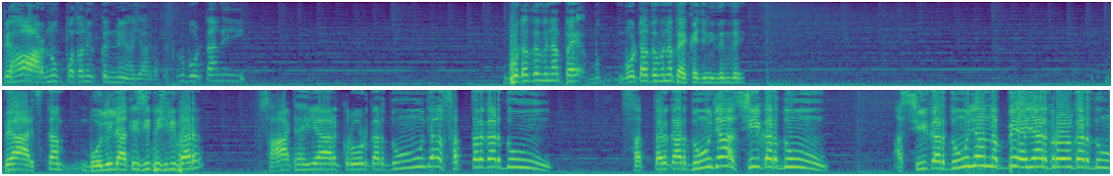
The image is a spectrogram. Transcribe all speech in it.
ਬਿਹਾਰ ਨੂੰ ਪਤਾ ਨਹੀਂ ਕਿੰਨੇ ਹਜ਼ਾਰ ਦਾ ਪੈਕੇਜ। ਵੋਟਾਂ ਨੇ ਜੀ। ਵੋਟਾਂ ਤੋਂ ਬਿਨਾ ਵੋਟਾਂ ਤੋਂ ਬਿਨਾ ਪੈਕੇਜ ਨਹੀਂ ਦਿੰਦੇ ਬਿਹਾਰ 'ਚ ਤਾਂ ਬੋਲੀ ਲਾਤੀ ਸੀ ਪਿਛਲੀ ਵਾਰ 60000 ਕਰੋੜ ਕਰ ਦੂੰ ਜਾਂ 70 ਕਰ ਦੂੰ 70 ਕਰ ਦੂੰ ਜਾਂ 80 ਕਰ ਦੂੰ 80 ਕਰ ਦੂੰ ਜਾਂ 90000 ਕਰੋੜ ਕਰ ਦੂੰ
